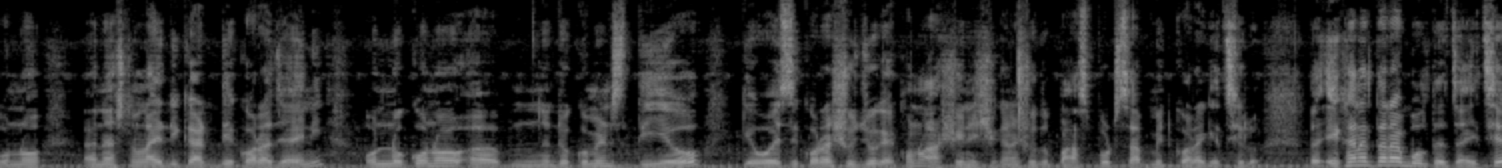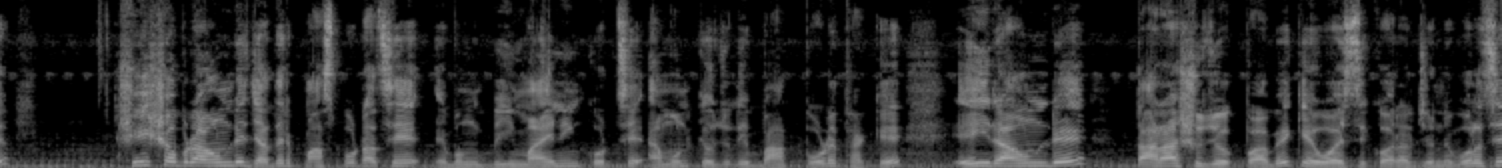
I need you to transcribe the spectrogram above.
কোনো, আ ন্যাশনাল আইডি কার্ড দিয়ে করা যায়নি। অন্য কোনো ডকুমেন্টস দিয়েও কেওয়াইসি করার সুযোগ এখনও আসেনি। সেখানে শুধু পাসপোর্ট সাবমিট করা গেছিল। তো এখানে তারা বলতে চাইছে, সেই সব রাউন্ডে যাদের পাসপোর্ট আছে এবং বি মাইনিং করছে এমন কেউ যদি বাদ পড়ে থাকে, এই রাউন্ডে তারা সুযোগ পাবে কেওয়াইসি করার জন্য। বলেছে,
